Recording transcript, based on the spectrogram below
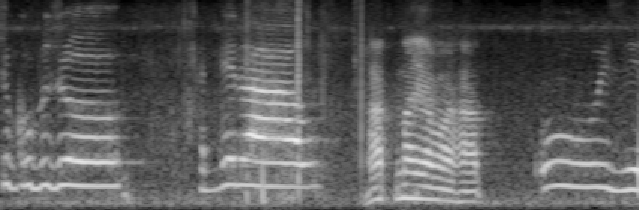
চুকু বুঝো হাতে দাও হাত নাই আমার হাত। ওই যে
